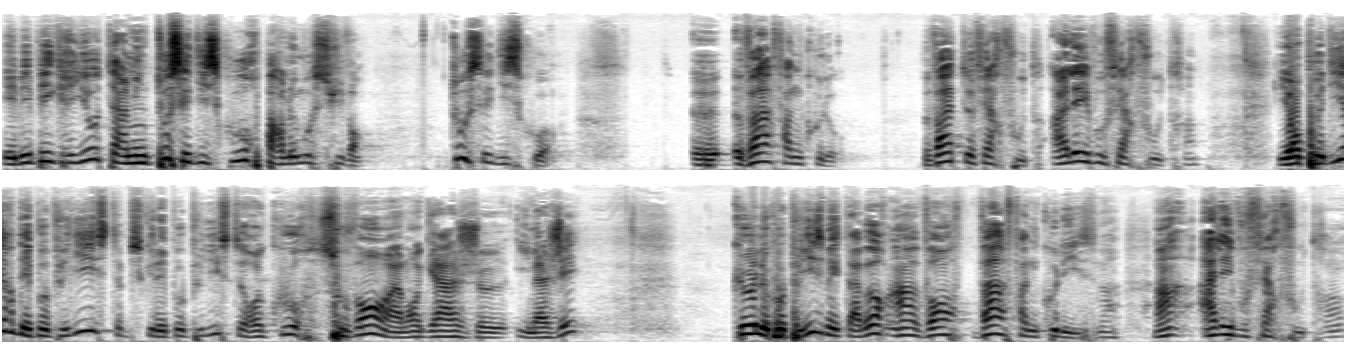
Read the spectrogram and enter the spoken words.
Et BP Grillo termine tous ses discours par le mot suivant. Tous ses discours. va fanculo. Va te faire foutre. Allez vous faire foutre. Hein. Et on peut dire des populistes, puisque les populistes recourent souvent à un langage euh, imagé, que le populisme est d'abord un va fancoulisme. Hein, allez vous faire foutre. Hein.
